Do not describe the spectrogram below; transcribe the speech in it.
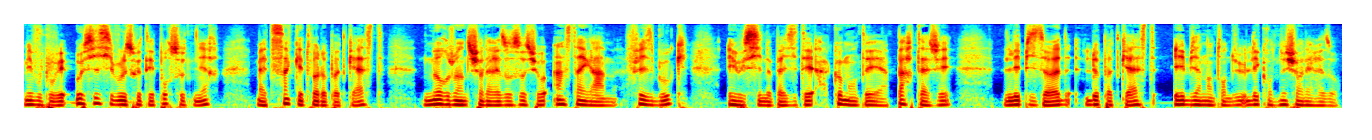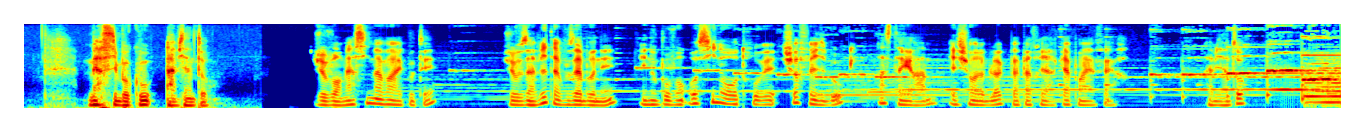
Mais vous pouvez aussi, si vous le souhaitez pour soutenir, mettre 5 étoiles au podcast, me rejoindre sur les réseaux sociaux Instagram, Facebook, et aussi ne pas hésiter à commenter et à partager l'épisode, le podcast et bien entendu les contenus sur les réseaux. Merci beaucoup, à bientôt. Je vous remercie de m'avoir écouté. Je vous invite à vous abonner et nous pouvons aussi nous retrouver sur Facebook, Instagram et sur le blog papatriarca.fr. À bientôt.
